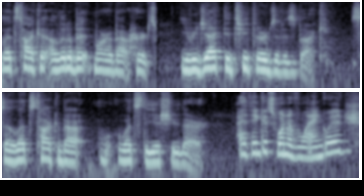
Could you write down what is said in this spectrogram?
let's talk a little bit more about Heuertz. You rejected two thirds of his book. So let's talk about what's the issue there. I think it's one of language.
